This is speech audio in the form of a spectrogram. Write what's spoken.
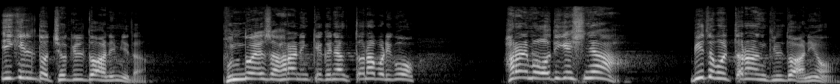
이 길도 저 길도 아닙니다. 분노해서 하나님께 그냥 떠나버리고 하나님은 어디 계시냐? 믿음을 떠나는 길도 아니요.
